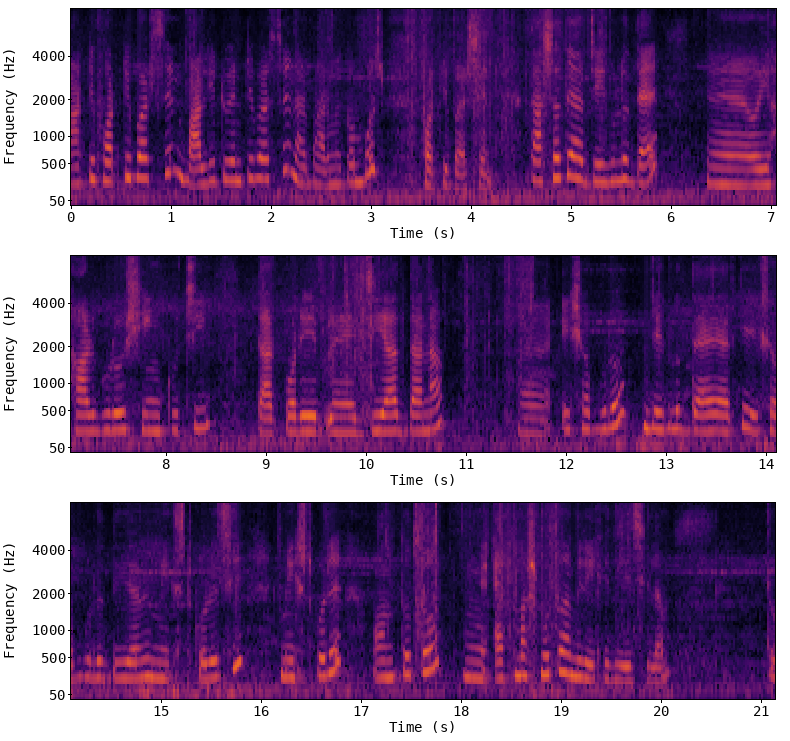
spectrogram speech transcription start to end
মাটি ফর্টি পার্সেন্ট, বালি টোয়েন্টি পার্সেন্ট আর ভার্মি কম্পোস্ট ফর্টি পার্সেন্ট। তার সাথে আর যেগুলো দেয় ওই হাড় গুঁড়ো শিংকুচি, তারপরে জিয়ার দানা এইসবগুলো যেগুলো দেয় আর কি এইসবগুলো দিয়ে আমি মিক্সড করেছি। মিক্সড করে অন্তত এক মাস মতো আমি রেখে দিয়েছিলাম। তো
